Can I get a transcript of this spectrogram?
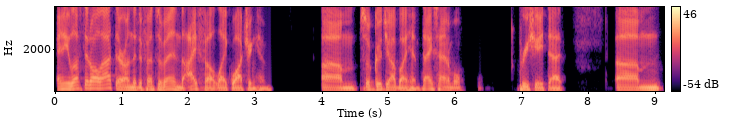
and he left it all out there on the defensive end. I felt like watching him. Um. So good job by him. Thanks, Hannibal. Appreciate that. Um,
